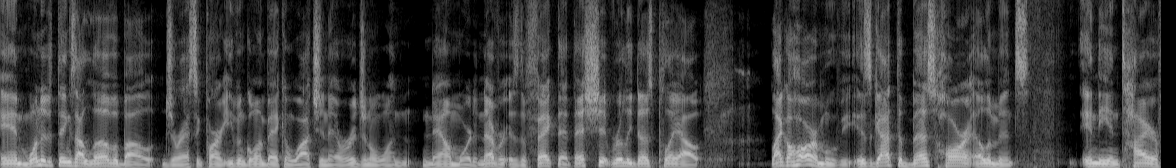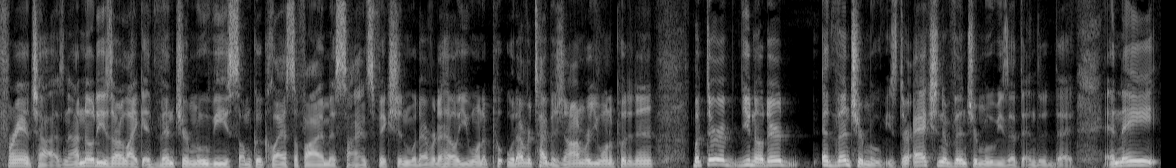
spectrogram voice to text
And one of the things I love about Jurassic Park, even going back and watching the original one now more than ever, is the fact that that shit really does play out like a horror movie. It's got the best horror elements in the entire franchise. Now I know these are like adventure movies. Some could classify them as science fiction, whatever the hell you want to put, whatever type of genre you want to put it in. But they're, you know, they're adventure movies. They're action adventure movies at the end of the day. And they,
